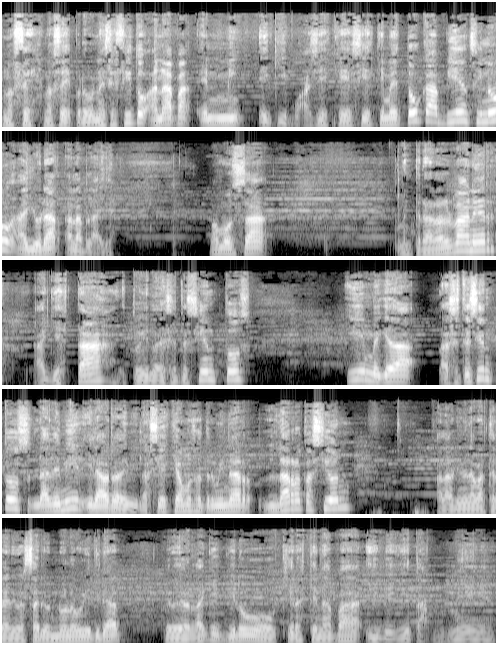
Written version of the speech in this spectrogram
no sé, no sé, pero necesito a Napa en mi equipo. Así es que si es que me toca, bien, si no, a llorar a la playa. Vamos a entrar al banner. Aquí está, estoy en la de 700. Y me queda la 700, la de 1000 y la otra de 1000. Así es que vamos a terminar la rotación. A la primera parte del aniversario no la voy a tirar. Pero de verdad que quiero, quiero este Napa y Vegeta. Me,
